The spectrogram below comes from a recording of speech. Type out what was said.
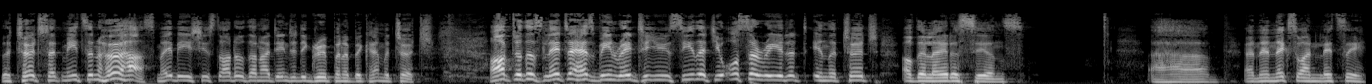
the church that meets in her house. Maybe she started with an identity group and it became a church. After this letter has been read to you, see that you also read it in the church of the Laodiceans. Uh, and then next one, let's see.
